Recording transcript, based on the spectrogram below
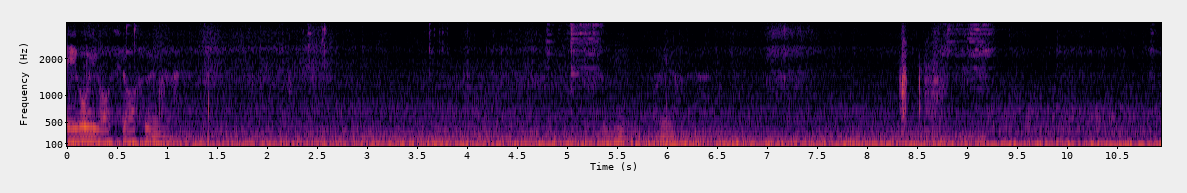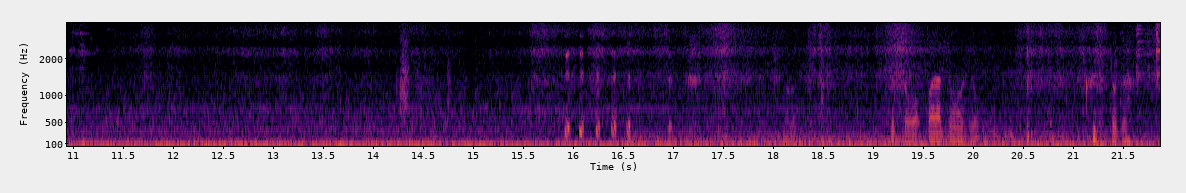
英語が落ちてます。ね、ちょっと笑ってますよ。ク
